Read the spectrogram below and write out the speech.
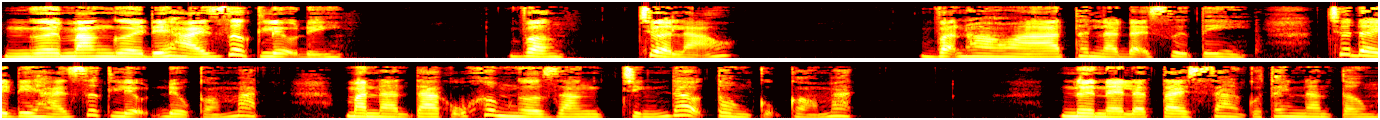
người mang người đi hái dược liệu đi. Vâng, trở lão. Vạn Hòa Hòa thân là đại sư tỷ, trước đây đi hái dược liệu đều có mặt, mà nàng ta cũng không ngờ rằng chính đạo tổng cũng có mặt. Nơi này là tài sản của Thanh Nan Tông,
